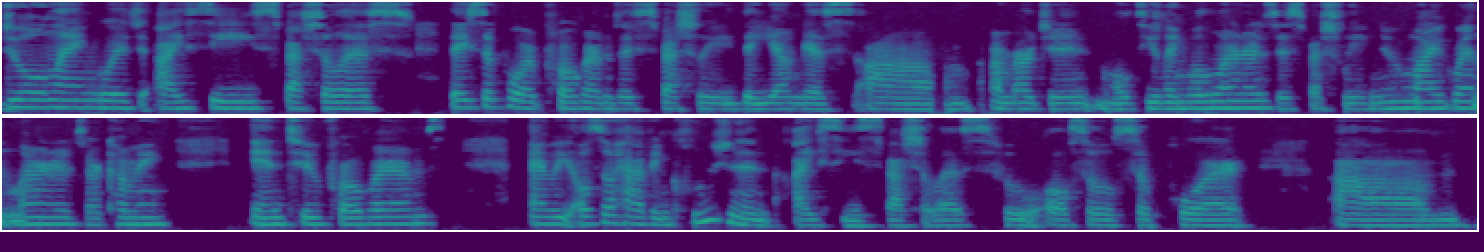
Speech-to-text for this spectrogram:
dual language IC specialists. They support programs, especially the youngest um, emergent multilingual learners, especially new migrant learners are coming into programs. And we also have inclusion IC specialists who also support um,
